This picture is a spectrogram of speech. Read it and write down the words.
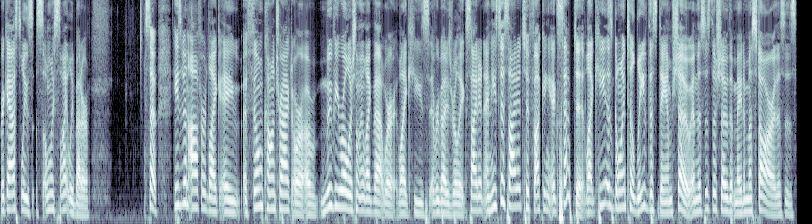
Rick Astley's only slightly better. So he's been offered like a, a film contract or a movie role or something like that where like he's everybody's really excited and he's decided to fucking accept it. Like he is going to leave this damn show and this is the show that made him a star. This is,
